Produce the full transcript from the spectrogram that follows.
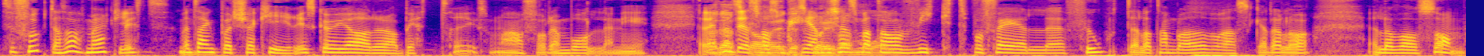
så fruktansvärt märkligt. Med tanke på att Shakiri ska ju göra det där bättre liksom, när han får den bollen i... Jag vet ja, inte ens vad som händer. Det känns som att han har vikt på fel eh, fot eller att han blir överraskad eller, eller vad som.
